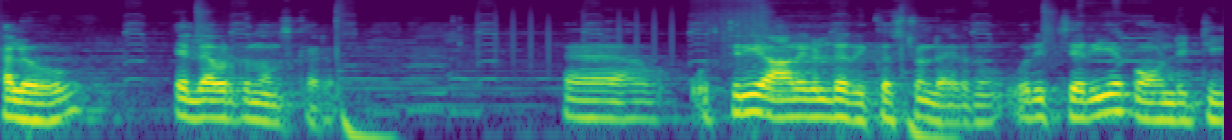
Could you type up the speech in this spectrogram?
ഹലോ എല്ലാവർക്കും നമസ്കാരം. ഒത്തിരി ആളുകളുടെ റിക്വസ്റ്റ് ഉണ്ടായിരുന്നു. ഒരു ചെറിയ ക്വാണ്ടിറ്റി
